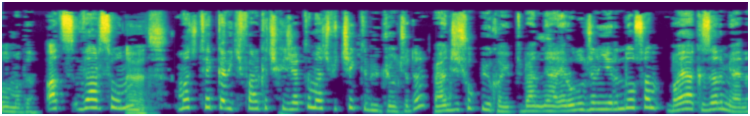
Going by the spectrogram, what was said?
olmadı. At verse onu evet. maç tekrar iki farkı çıkacaktı. Maç bitecekti büyük ölçüde. Bence çok büyük ayıptı. Ben yani Erol Hoca'nın yerinde olsam bayağı kızarım yani.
